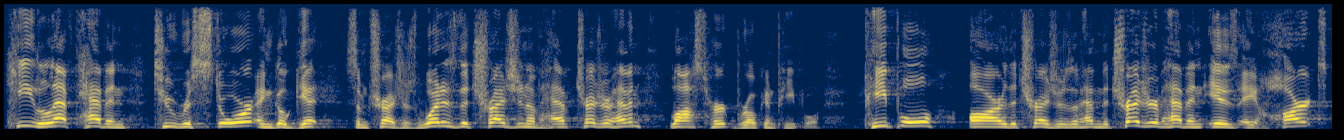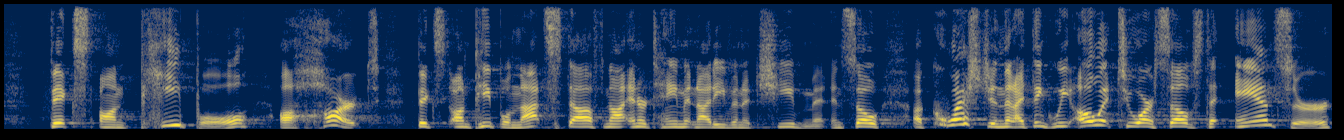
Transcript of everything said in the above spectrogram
he left heaven to restore and go get some treasures. What is the treasure of, he- treasure of heaven? Lost, hurt, broken people. People are the treasures of heaven. The treasure of heaven is a heart fixed on people, a heart fixed on people, not stuff, not entertainment, not even achievement. And so, a question that I think we owe it to ourselves to answer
